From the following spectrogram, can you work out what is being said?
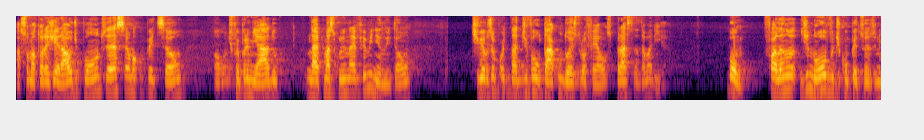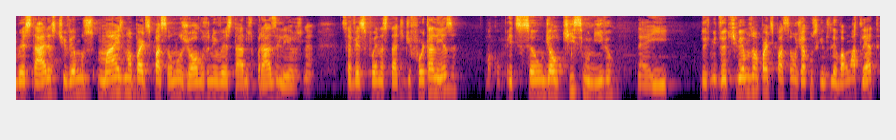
a somatória geral de pontos, essa é uma competição onde foi premiado na masculino e na feminino, então tivemos a oportunidade de voltar com dois troféus para Santa Maria. Bom, falando de novo de competições universitárias, tivemos mais uma participação nos Jogos Universitários Brasileiros, né? Dessa vez foi na cidade de Fortaleza, uma competição de altíssimo nível, né? E em 2018 tivemos uma participação, já conseguimos levar um atleta,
